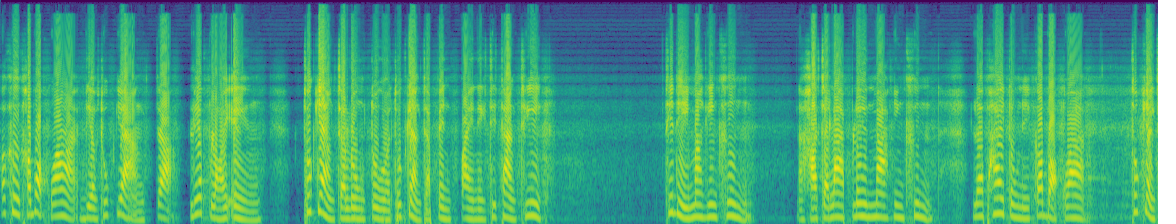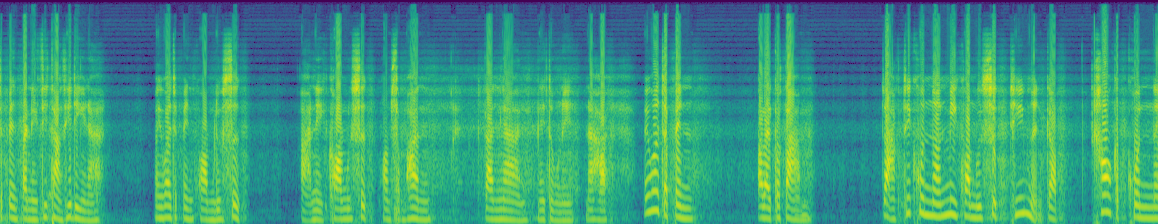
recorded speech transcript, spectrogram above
ก็คือเขาบอกว่าเดี๋ยวทุกอย่างจะเรียบร้อยเอง ทุกอย่างจะลงตัว ทุกอย่างจะเป็นไปในทิศทางที่ที่ดีมากยิ่งขึ้น นะคะ จะราบรื่นมากยิ่งขึ้น และไพ่ตรงนี้ก็บอกว่าทุกอย่างจะเป็นไปในทิศทางที่ดีนะ ไม่ว่าจะเป็นความรู้สึก อ่านี่ความรู้สึกความสัมพันธ์ การงานในตรงนี้นะคะ ไม่ว่าจะเป็นอะไรก็ตาม จากที่คุณนั้นมีความรู้สึกที่เหมือนกับเข้ากับคนใน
